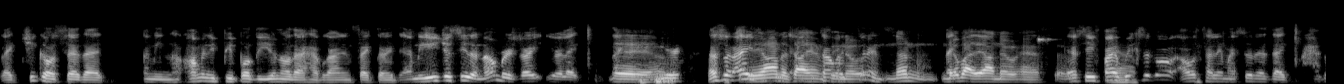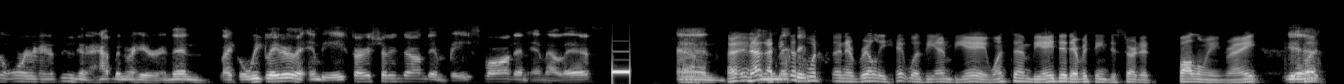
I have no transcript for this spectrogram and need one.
Like Chico said that. I mean, how many people do you know that have gotten infected? or anything? I mean, you just see the numbers, right? You're like, like Yeah. here- That's what I. To be honest, every I haven't seen no students. none. Nobody I know has. So. Yeah, see, five Yeah. weeks ago, I was telling my students like, "Ah, "Don't worry, nothing's gonna happen right here." And then, like a week later, the NBA started shutting down, then baseball, then MLS, Yeah. and And I, think that's what and it really hit was the NBA. Once the NBA did, everything just started following, right? yeah, But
